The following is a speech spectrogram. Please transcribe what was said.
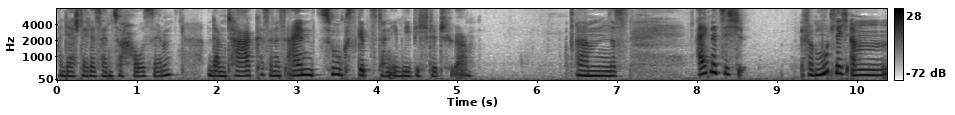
an der Stelle sein Zuhause. Und am Tag seines Einzugs gibt es dann eben die Wichteltür. Ähm, das eignet sich vermutlich am,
